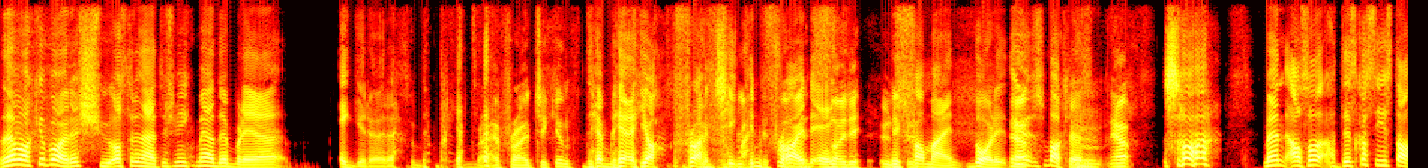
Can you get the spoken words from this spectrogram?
det var ikke bare sju astronauter som gikk med, det ble eggerøre. Det ble, Det ble fried chicken. det ble ja, fried chicken, Nei, fried sorry, egg. Huff a meg. Dårlig. Ja. smakløs. Ja. Så, men altså, det skal sies, da.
